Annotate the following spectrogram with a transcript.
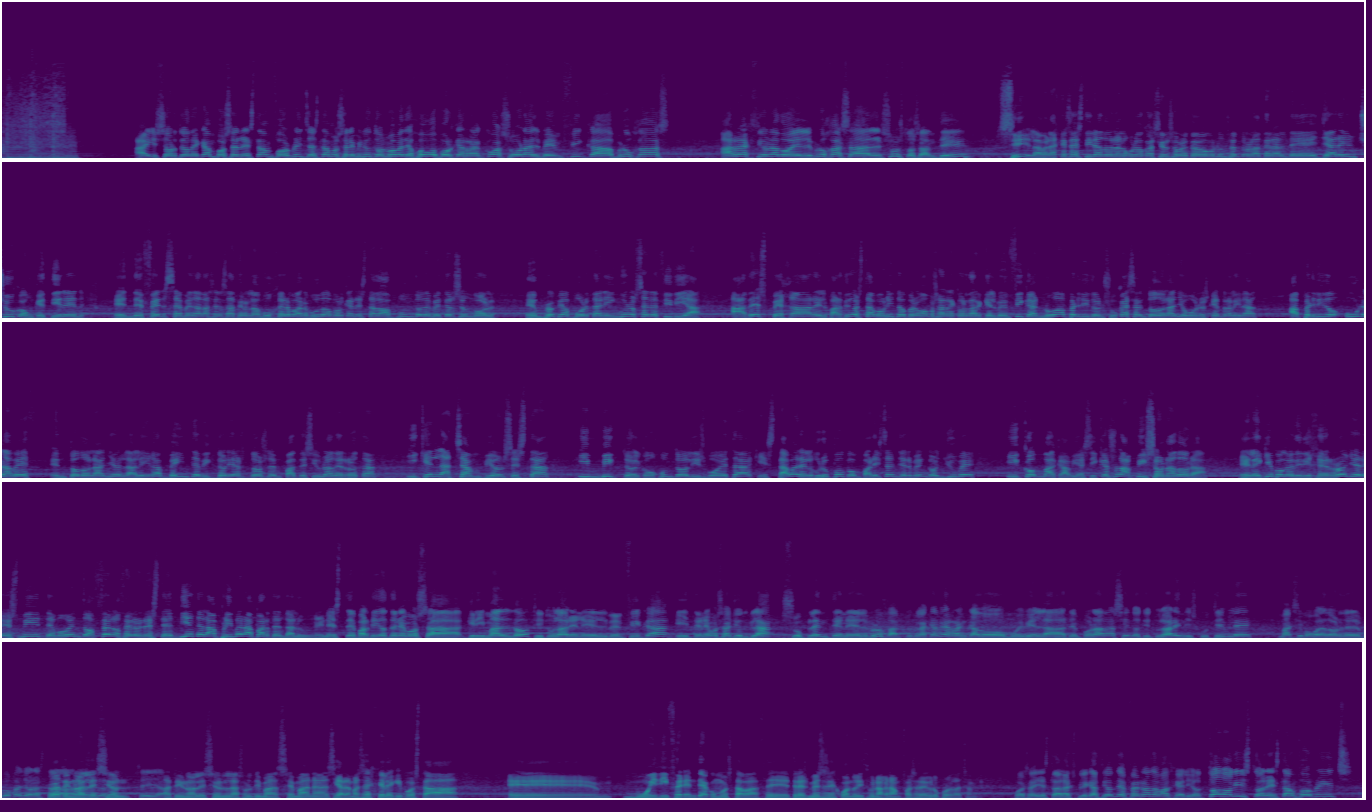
Hay sorteo de campos en Stanford Bridge. Estamos en el minuto 9 de juego porque arrancó a su hora el Benfica Brujas. Ha reaccionado el Brujas al susto, Santi. Sí, la verdad es que se ha estirado en alguna ocasión, sobre todo con un centro lateral de Yarenchuk, aunque tienen en defensa, me da la sensación, la mujer barbuda, porque han estado a punto de meterse un gol en propia puerta. Ninguno se decidía a despejar. El partido está bonito, pero vamos a recordar que el Benfica no ha perdido en su casa en todo el año. Bueno, es que en realidad ha perdido una vez en todo el año en la liga, 20 victorias, dos empates y una derrota, y que en la Champions está invicto el conjunto lisboeta, que estaba en el grupo con Paris Saint-Germain, con Juve y con Maccabi. Así que es una pisonadora el equipo que dirige Roger Smith, de momento a 0-0 en este 10 de la primera parte andaluz. En este partido tenemos a Grimaldo, titular en el Benfica, y tenemos a Jutgla, suplente en el Brujas. Jutgla que había arrancado muy bien la temporada, siendo titular indiscutible, máximo goleador del Brujas y ahora está... Pero ha tenido una lesión, ha tenido una lesión en las últimas semanas y además es que el equipo está eh, muy diferente a como estaba hace tres meses cuando hizo una gran fase de grupos de la Champions. Pues ahí está la explicación de Fernando Evangelio. Todo listo en Stamford Bridge.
